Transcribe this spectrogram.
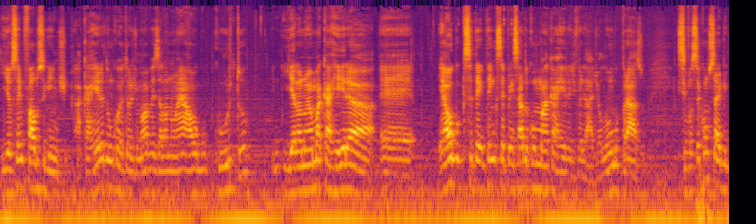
E eu sempre falo o seguinte: a carreira de um corretor de imóveis ela não é algo curto e ela não é uma carreira. É, é algo que você tem, tem que ser pensado como uma carreira de verdade, a longo prazo. se você consegue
